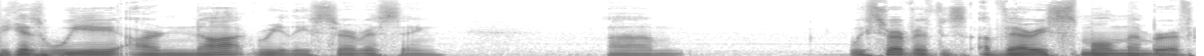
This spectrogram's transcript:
because we are not really servicing. Um, we service a very small number of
